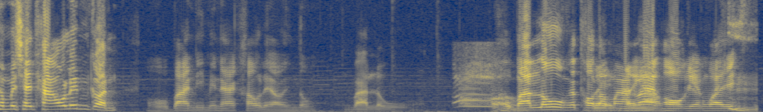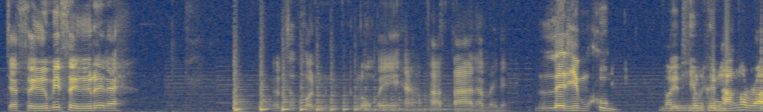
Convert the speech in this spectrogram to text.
ทำไมใช้เท้าเล่นก่อน โอ้โหบ้านนี้ไม่น่าเข้าเลยเอาตรงๆบาลูโอ้โหบ้านโล่งก็ทรมานมากออกอย่างไว จะซื้อไม่ซื้อด้วยนะแล้วทุกคน ลงไปหาพาสต้าทำไมเนี่ย เลทิมคุก มันเป็นทีม มันคือทั้งอะไร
